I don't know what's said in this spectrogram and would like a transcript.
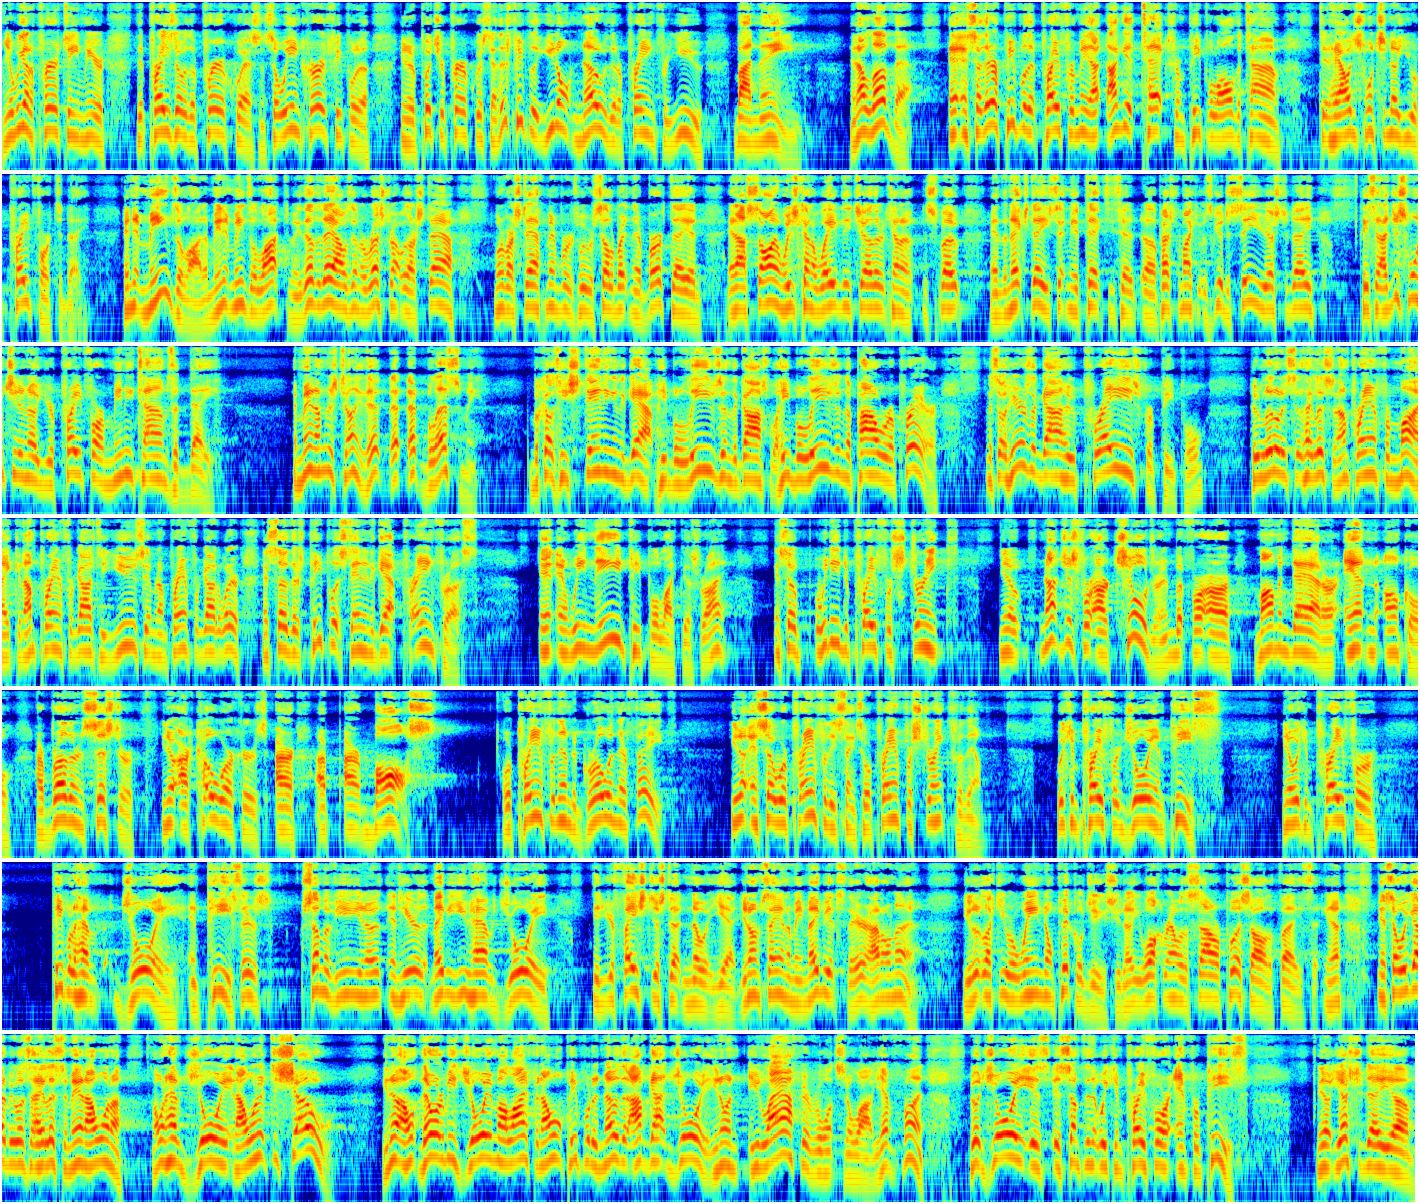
You know, we got a prayer team here that prays over the prayer requests. And so we encourage people to, you know, put your prayer requests down. There's people that you don't know that are praying for you by name. And I love that. And, and so there are people that pray for me. I, I get texts from people all the time that, hey, I just want you to know you were prayed for today. And it means a lot. I mean, it means a lot to me. The other day I was in a restaurant with our staff. One of our staff members, we were celebrating their birthday, and, and I saw him. We just kind of waved at each other, kind of spoke. And the next day he sent me a text. He said, uh, Pastor Mike, it was good to see you yesterday. He said, I just want you to know you're prayed for many times a day. And man, I'm just telling you, that, that, that blessed me because he's standing in the gap. He believes in the gospel, he believes in the power of prayer. And so here's a guy who prays for people who literally says, Hey, listen, I'm praying for Mike and I'm praying for God to use him and I'm praying for God whatever. And so there's people that stand in the gap praying for us. And, and we need people like this, right? And so we need to pray for strength, you know, not just for our children, but for our mom and dad, our aunt and uncle, our brother and sister, you know, our coworkers, our, our, our boss. We're praying for them to grow in their faith. You know, and so we're praying for these things. So we're praying for strength for them. We can pray for joy and peace. You know, we can pray for people have joy and peace. There's some of you, you know, in here that maybe you have joy and your face just doesn't know it yet. You know what I'm saying? I mean, maybe it's there. I don't know. You look like you were weaned on pickle juice. You know, you walk around with a sour puss all the face. You know, and so we got to be able to say, "Hey, listen, man, I want to, I want to have joy, and I want it to show." You know, I, there ought to be joy in my life, and I want people to know that I've got joy. You know, and you laugh every once in a while. You have fun, but joy is is something that we can pray for, and for peace. You know, yesterday. Uh,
